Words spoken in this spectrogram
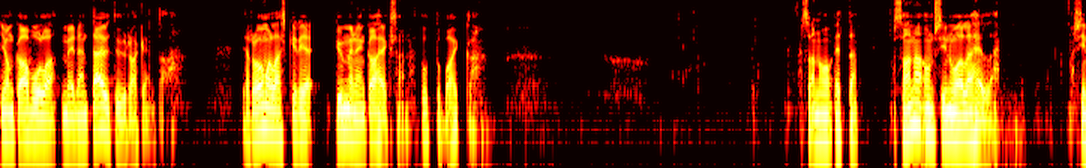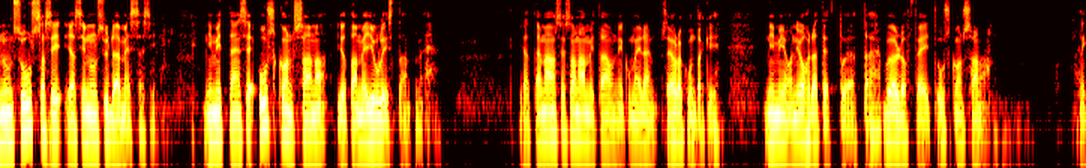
jonka avulla meidän täytyy rakentaa. Ja roomalaiskirje 10.8, tuttu paikka, sanoo, että – Sana on sinua lähellä, sinun suussasi ja sinun sydämessäsi. Nimittäin se uskon sana, jota me julistamme. Ja tämä on se sana, mitä on niin kuin meidän seurakuntakin nimi on johdatettu, että Word of Faith, uskon sana. Eli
